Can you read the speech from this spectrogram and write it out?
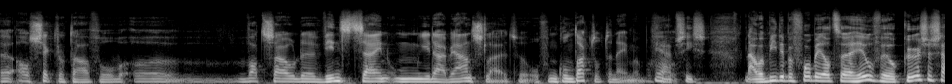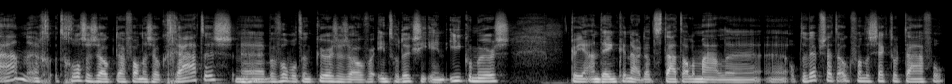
eh, als sectortafel? Eh, wat zou de winst zijn om je daarbij aan te sluiten of om contact op te nemen? Ja, precies. Nou, we bieden bijvoorbeeld eh, heel veel cursussen aan. Het gros is ook, daarvan is ook gratis. Eh, bijvoorbeeld een cursus over introductie in e-commerce. Kun je aan denken. Nou, dat staat allemaal op de website ook van de sectortafel.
